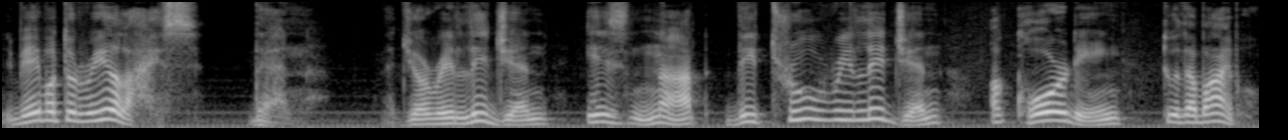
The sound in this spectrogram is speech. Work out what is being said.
you'll be able to realize then that your religion is not the true religion according to the Bible.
